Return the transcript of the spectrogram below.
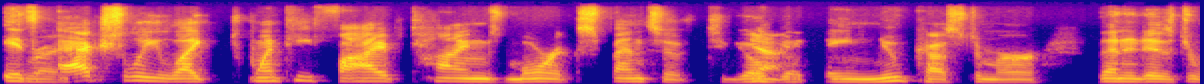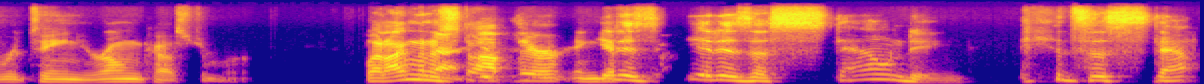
It's right. actually like 25 times more expensive to go yeah. get a new customer than it is to retain your own customer. But I'm going to yeah, stop it, there and get. It is it is astounding. It's astounding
